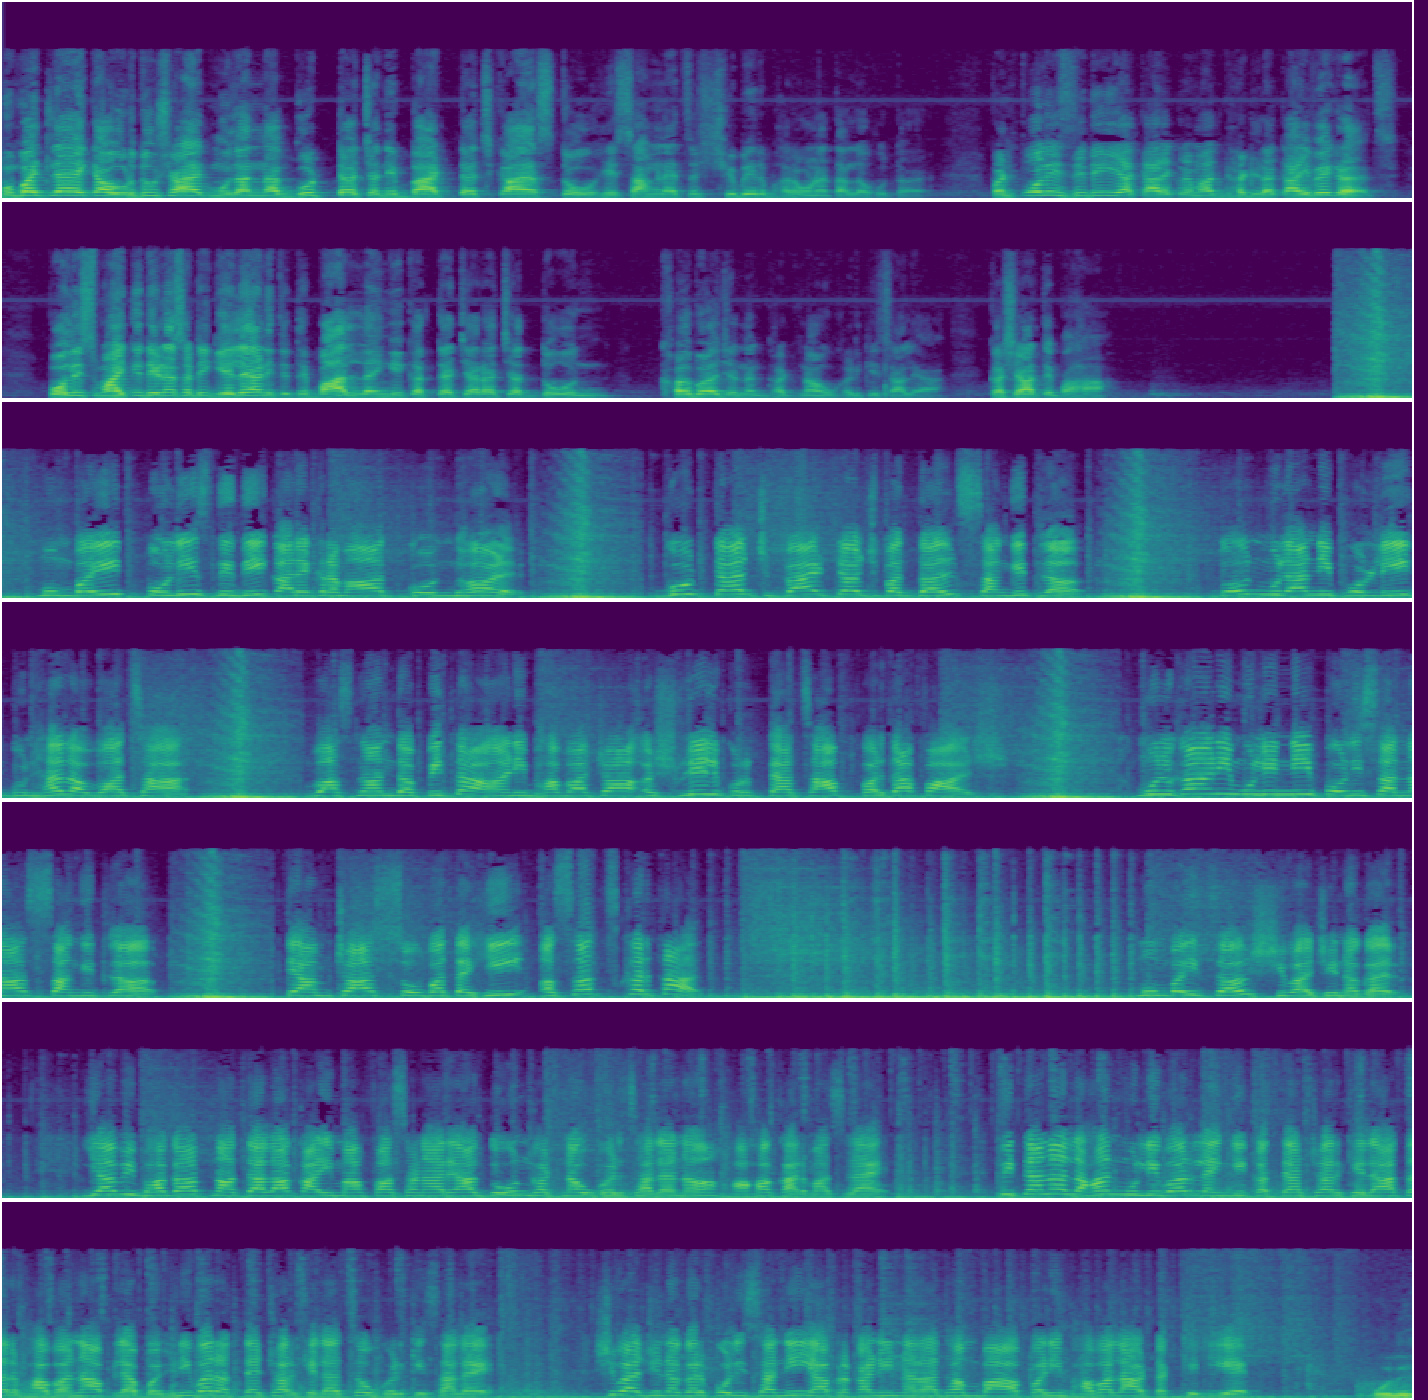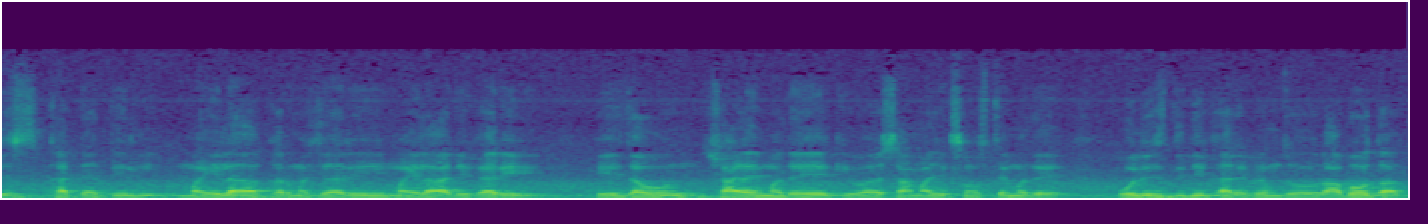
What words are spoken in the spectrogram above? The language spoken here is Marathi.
मुंबईतल्या एका उर्दू शाळेत मुलांना गुड टच आणि बॅड टच काय असतो हे सांगण्याचं शिबिर भरवण्यात आलं होतं. पण पोलीस दिदी या कार्यक्रमात घडलं काही वेगळंच. पोलीस माहिती देण्यासाठी गेले आणि तिथे बाल लैंगिक अत्याचाराच्या दोन खळबळजनक घटना उघडकीस आल्या. कशा ते पहा. मुंबईत पोलीस दिदी कार्यक्रमात गोंधळ. गुड टच बॅड टच बद्दल सांगितलं. दोन मुलांनी फोडली गुन्ह्याला वाचा. वासनांद पिता आणि भावाच्या अश्लील कृत्याचा पर्दाफाश. मुलगा आणि मुलींनी पोलिसांना सांगितलं. ते आमच्या सोबतही असंच करतात. मुंबईचं शिवाजीनगर. या विभागात नात्याला काळीमा फासणाऱ्या दोन घटना उघड झाल्यानं हाहाकार माजलाय. पित्यानं लहान मुलीवर लैंगिक अत्याचार केला तर भावानं आपल्या बहिणीवर अत्याचार केल्याचं उघडकीस आलंय. शिवाजीनगर पोलिसांनी या प्रकरणी नराधम बाप आणि भावाला अटक केली आहे. पोलीस खात्यातील महिला कर्मचारी महिला अधिकारी हे जाऊन शाळेमध्ये किंवा सामाजिक संस्थेमध्ये पोलीस दिदी कार्यक्रम जो राबवतात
